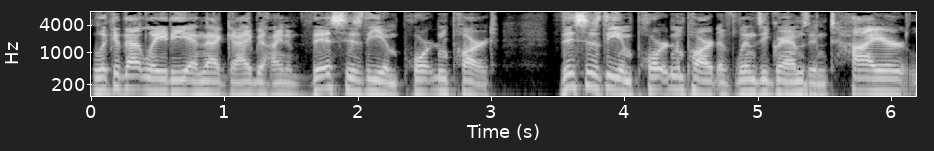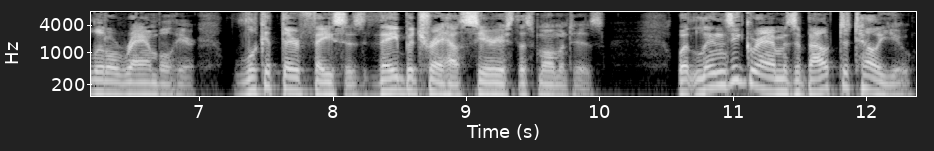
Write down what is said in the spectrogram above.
Look at that lady and that guy behind him. This is the important part. This is the important part of Lindsey Graham's entire little ramble here. Look at their faces. They betray how serious this moment is. What Lindsey Graham is about to tell you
